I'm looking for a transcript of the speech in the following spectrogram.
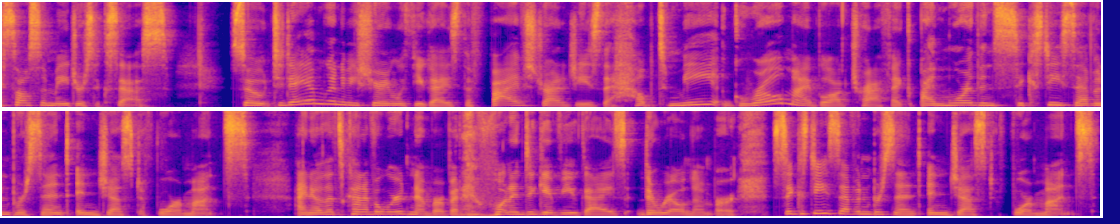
saw some major success. So, today I'm going to be sharing with you guys the five strategies that helped me grow my blog traffic by more than 67% in just four months. I know that's kind of a weird number, but I wanted to give you guys the real number 67% in just four months,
